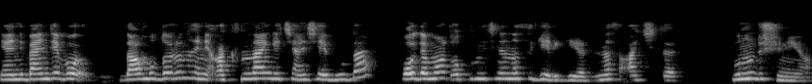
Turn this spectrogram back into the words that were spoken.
Yani bence bu Dumbledore'un hani aklından geçen şey burada Voldemort okulun içine nasıl geri girdi, nasıl açtı bunu düşünüyor.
